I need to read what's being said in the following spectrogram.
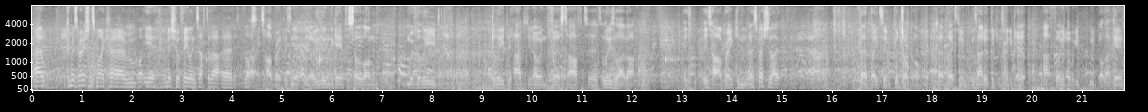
Uh, commiserations, Mike. Um, what are your initial feelings after that uh, loss? It's heartbreak, isn't it? You know, you leading the game for so long, and with the lead, the lead we had, you know, in the first half, to, to lose it like that is, is heartbreaking, especially like fair play to him, good drop goal, fair play to him because I didn't think he was going to get it. I thought, you know, we we got that game,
